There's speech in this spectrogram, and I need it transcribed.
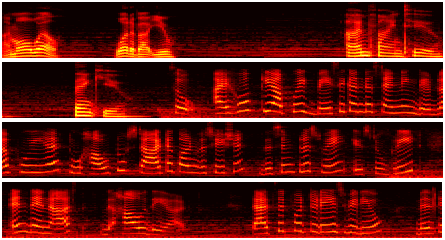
I'm all well. What about you? I'm fine too. Thank you. कि आपको एक बेसिक अंडरस्टैंडिंग डेवलप हुई है to how to start a conversation the simplest way is to greet and then ask how they are that's it for today's video मिलते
